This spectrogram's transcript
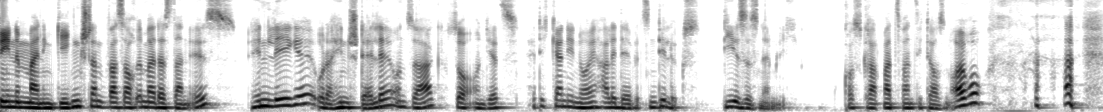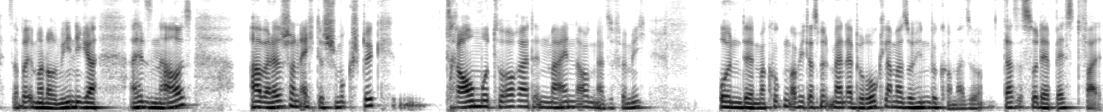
denen meinen Gegenstand, was auch immer das dann ist, hinlege oder hinstelle und sage, so, und jetzt hätte ich gern die neue Harley Davidson Deluxe. Die ist es nämlich. Kostet gerade mal 20.000 Euro. ist aber immer noch weniger als ein Haus. Aber das ist schon ein echtes Schmuckstück. Traummotorrad in meinen Augen, also für mich. Und äh, mal gucken, ob ich das mit meiner Büroklammer so hinbekomme. Also, das ist so der Bestfall.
